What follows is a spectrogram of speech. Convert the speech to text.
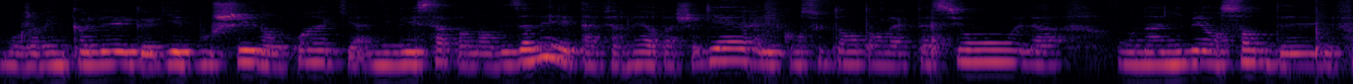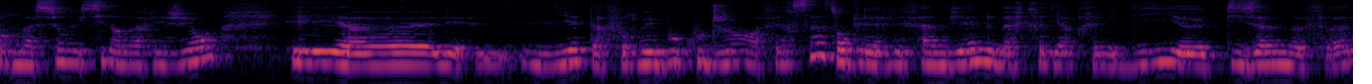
bon, j'avais une collègue Liette Boucher dans le coin qui a animé ça pendant des années. Elle est infirmière bachelière, elle est consultante en lactation, elle a on a animé ensemble des, formations ici dans la région et euh, Liette a formé beaucoup de gens à faire ça. Donc les, femmes viennent le mercredi après-midi, euh, tisane, muffin.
